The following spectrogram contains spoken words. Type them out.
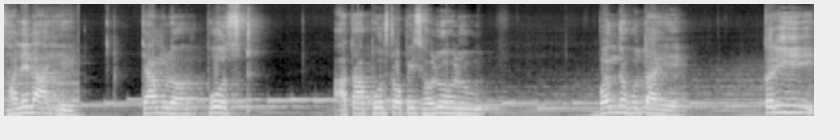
झालेलं आहे. त्यामुळं पोस्ट आता पोस्ट ऑफिस हळूहळू बंद होत आहे. तरीही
